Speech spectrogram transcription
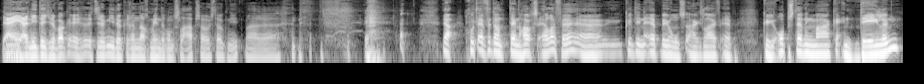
Ja, ja, niet dat je er wakker... Het is ook niet dat ik er een nacht minder om slaap, zo is het ook niet. Maar eh, Ja, goed, even dan Ten Hag's 11. Hè. Eh, je kunt in de app bij ons, Ajax Live app, kun je opstelling maken en delen.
